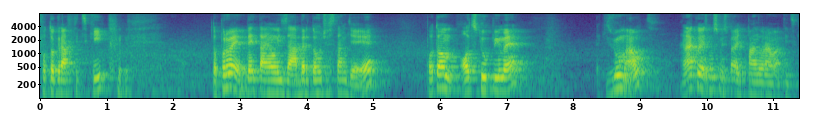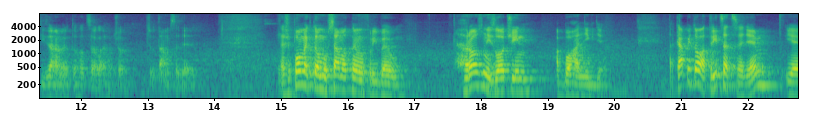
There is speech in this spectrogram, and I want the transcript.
fotograficky, to prvé je detailný záber toho, čo sa tam deje, potom odstúpime, taký zoom out, a nakoniec musíme spraviť panoramatický zámer toho celého, čo, čo tam sa deje. Takže poďme k tomu samotnému príbehu. Hrozný zločin a Boha nikde. Tá kapitola 37 je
